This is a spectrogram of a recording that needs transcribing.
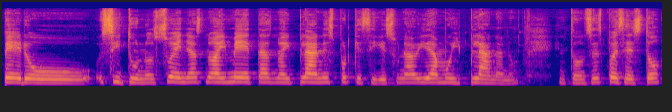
pero si tú no sueñas, no hay metas, no hay planes porque sigues una vida muy plana, ¿no? Entonces, pues esto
